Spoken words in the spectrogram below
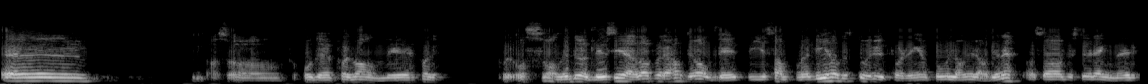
Eh, altså, og det for vanlig for, for oss vanlige dødelige, sier jeg da. For jeg hadde jo aldri de samme Vi hadde store utfordringer på hvor lang radioen er. Altså hvis du regner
